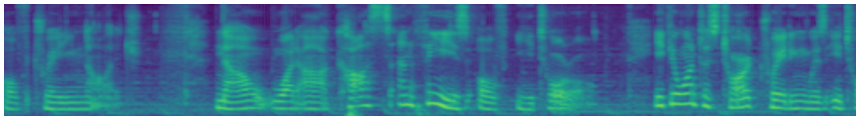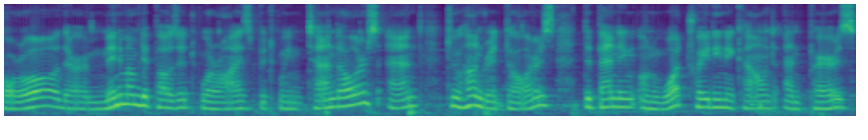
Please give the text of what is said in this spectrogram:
of trading knowledge. Now, what are costs and fees of eToro? If you want to start trading with eToro, their minimum deposit varies between $10 and $200 depending on what trading account and pairs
